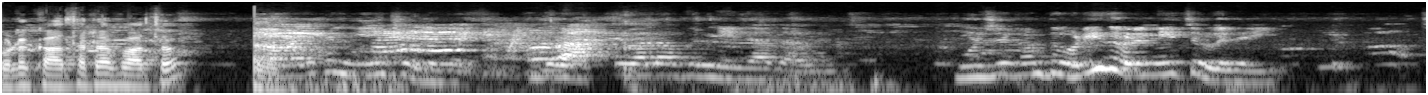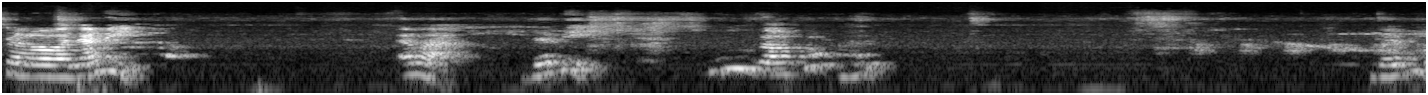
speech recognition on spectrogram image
ওটা কাঁথাটা পাতো। নিয়ে চলে যাই। রাত্রিবেলা ওকে নিয়ে যাওয়া যাবে না। মনে এখন ধরি ধরে নিয়ে চলে যাই। চল বাবা যাবি? এবার যাবি। যাবি?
